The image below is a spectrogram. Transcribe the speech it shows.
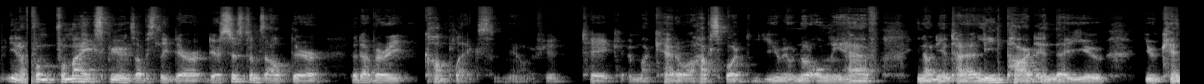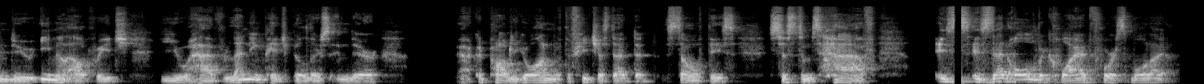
You know, from from my experience, obviously there there are systems out there that are very complex. You know, if you take a Marketo or HubSpot, you not only have you know the entire lead part in there, you you can do email outreach, you have landing page builders in there. I could probably go on with the features that that some of these systems have. Is is that all required for a smaller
